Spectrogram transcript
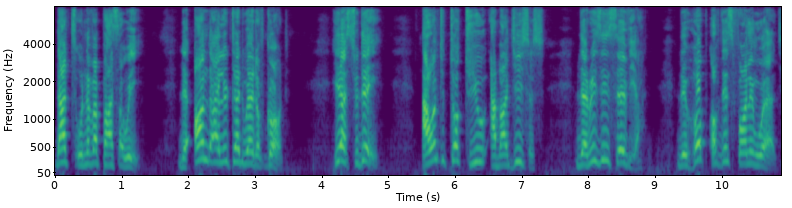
that will never pass away, the undiluted word of God. Yes, today I want to talk to you about Jesus, the risen Savior, the hope of this fallen world.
